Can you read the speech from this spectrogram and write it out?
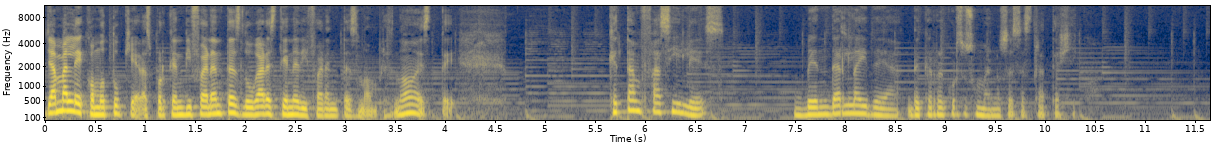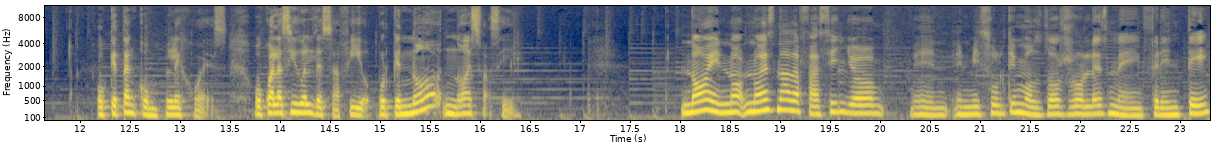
llámale como tú quieras, porque en diferentes lugares tiene diferentes nombres, ¿no? Este, ¿Qué tan fácil es vender la idea de que recursos humanos es estratégico? ¿O qué tan complejo es? ¿O cuál ha sido el desafío? Porque no, no es fácil. No, y no, no es nada fácil. Yo en, mis últimos dos roles me enfrenté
